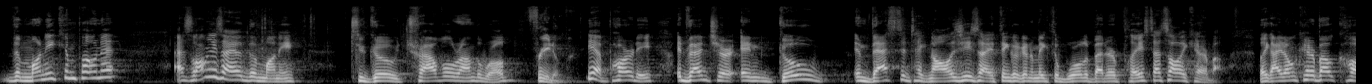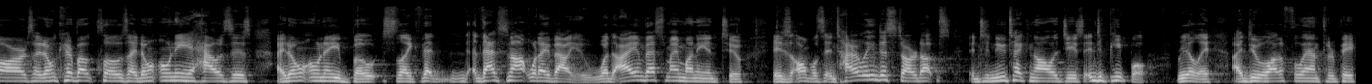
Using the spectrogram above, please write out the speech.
the money component, as long as I have the money to go travel around the world, Freedom. yeah, party, adventure, and go invest in technologies that I think are going to make the world a better place. That's all I care about. Like I don't care about cars, I don't care about clothes, I don't own any houses, I don't own any boats. Like that that's not what I value. What I invest my money into is almost entirely into startups, into new technologies, into people. Really, I do a lot of philanthropy,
